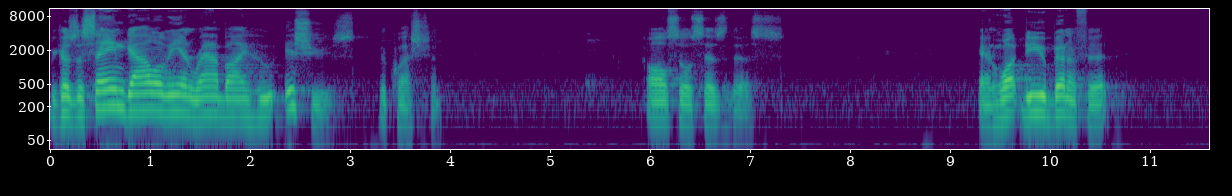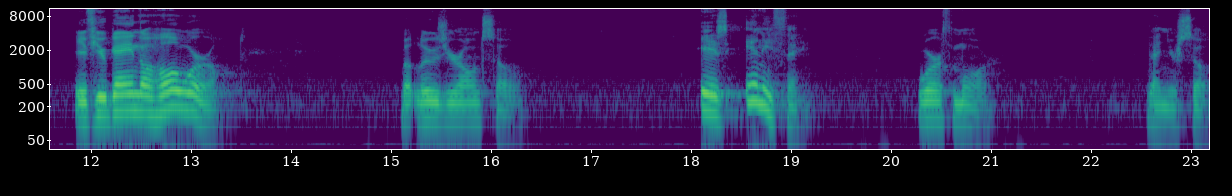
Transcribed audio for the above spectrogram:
Because the same Galilean rabbi who issues the question also says this And what do you benefit if you gain the whole world but lose your own soul? Is anything worth more than your soul?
